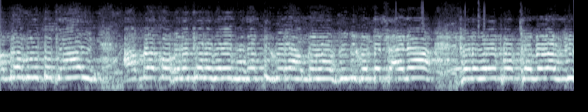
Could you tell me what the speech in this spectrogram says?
আমরা বলতে চাই, আমরা কখনো জনগণের মুখান্তি করে আমরা রাজনীতি করতে চাই না, জনগণের পক্ষে আমরা রাজনীতি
